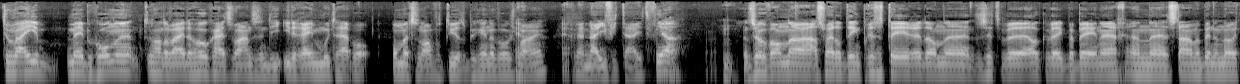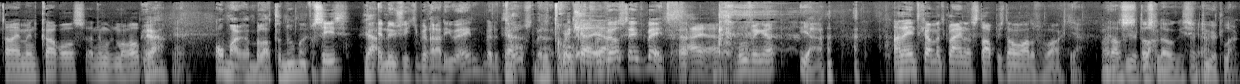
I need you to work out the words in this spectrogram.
toen wij hiermee begonnen, toen hadden wij de hoogheidswaanzin... die iedereen moet hebben om met zo'n avontuur te beginnen, volgens mij. De naïviteit. Ja. Zo van, nou, als wij dat ding presenteren, dan eh, zitten we elke week bij BNR... en eh, staan we binnen no time in Carros en noem het maar op. Ja. Om maar een blad te noemen. Precies. Ja. En nu zit je bij Radio 1, bij de Ja, Tros. bij de Tros. Ja, wordt ja. wel steeds beter. Ja, ja, moving up. Ja, Alleen het gaat met kleinere stapjes dan we hadden verwacht. ja. Maar dat, is, duurt dat is logisch. Het ja. duurt lang.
